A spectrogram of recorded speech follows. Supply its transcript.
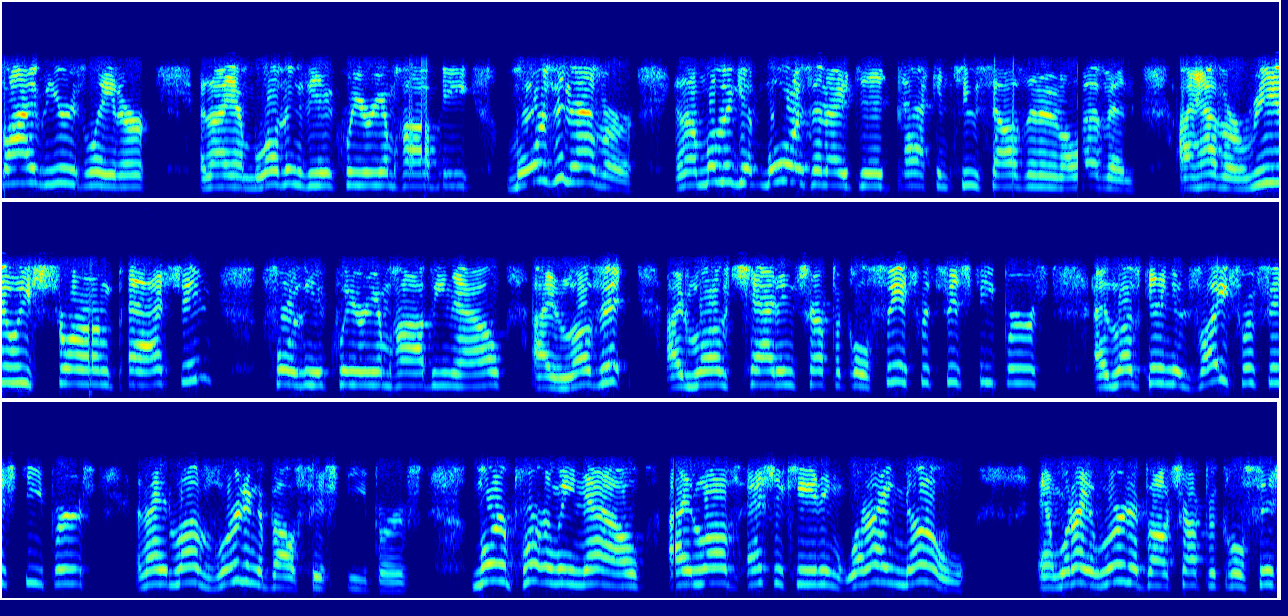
five years later, and I am loving the aquarium hobby more than ever. And I'm loving it more than I did back in 2011. I have a really strong passion for the aquarium hobby now. I love it. I love chatting tropical fish with fish keepers. I love getting advice from fish keepers, and I love learning about fish keepers. More importantly, now I love educating what I know and what I learned about tropical fish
